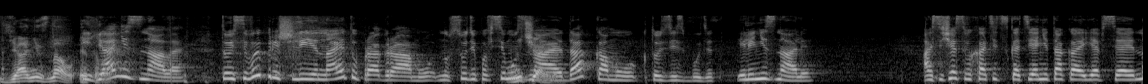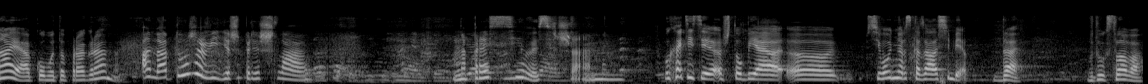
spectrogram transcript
Я не знал И этого. я не знала. То есть вы пришли на эту программу, ну, судя по всему, Нечаянно. зная, да, кому, кто здесь будет? Или не знали? А сейчас вы хотите сказать, я не такая, я вся иная, а о ком эта программа? Она тоже, видишь, пришла. Напросилась же она. Вы хотите, чтобы я э, сегодня рассказала о себе? Да, в двух словах.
